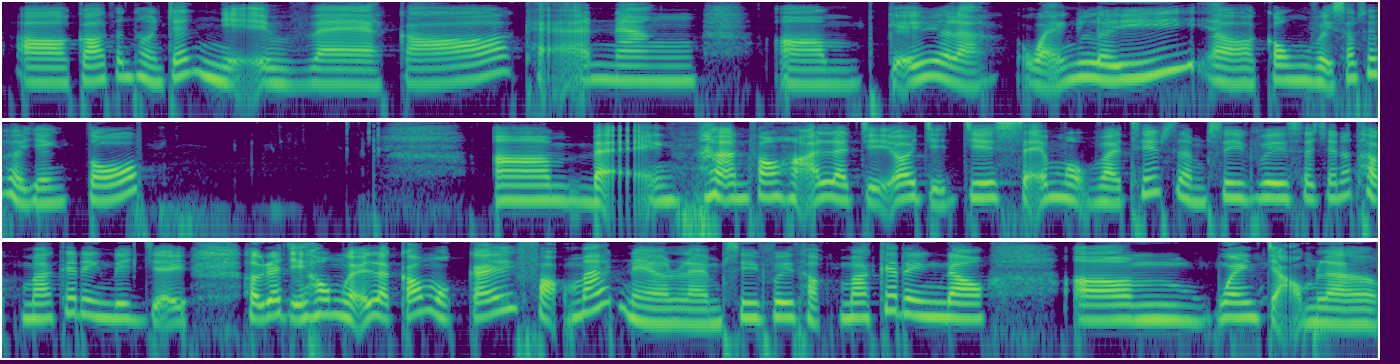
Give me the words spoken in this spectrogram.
uh, có tinh thần trách nhiệm và có khả năng um, kiểu như là quản lý uh, công việc sắp xếp thời gian tốt. Um, bạn anh Phong hỏi là chị ơi chị chia sẻ một vài tips làm CV sao cho nó thật marketing đi chị. Thực ra chị không nghĩ là có một cái format nào làm CV thật marketing đâu. Um, quan trọng là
